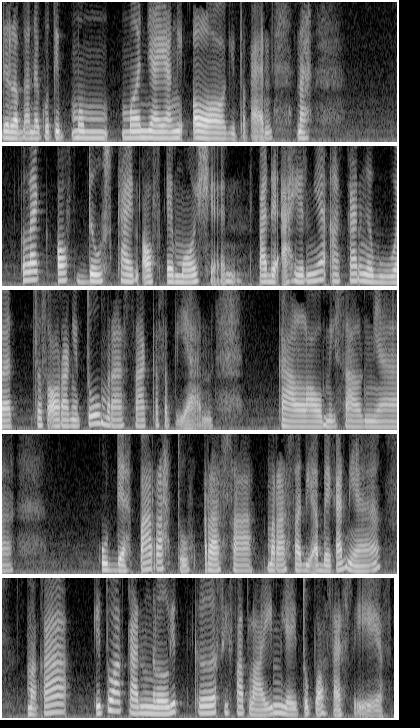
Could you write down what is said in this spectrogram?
dalam tanda kutip menyayangi lo gitu kan. Nah lack of those kind of emotion pada akhirnya akan ngebuat seseorang itu merasa kesepian. Kalau misalnya udah parah tuh rasa merasa diabaikannya maka itu akan ngelit ke sifat lain yaitu posesif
